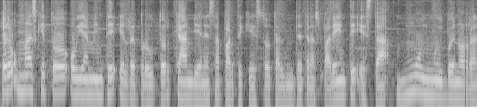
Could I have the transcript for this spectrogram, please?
pero más que todo obviamente el reproductor cambia en esta parte que es totalmente transparente está muy muy bueno realmente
